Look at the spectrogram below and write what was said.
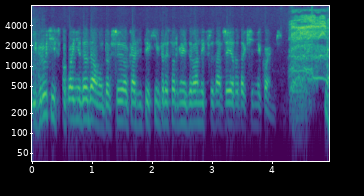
i wróci spokojnie do domu, to przy okazji tych imprez organizowanych przez Andrzeja to tak się nie kończy.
